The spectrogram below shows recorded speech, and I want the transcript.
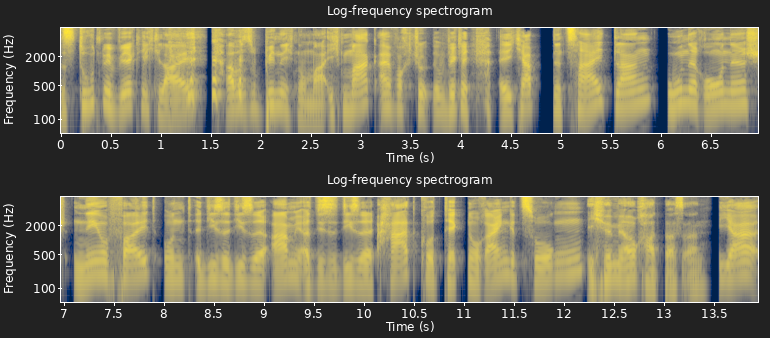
es tut mir wirklich leid, aber so bin ich nun mal. Ich mag einfach schon, wirklich, ich habe eine Zeit lang unironisch Neophyte und diese, diese Army, also diese, diese Hardcore-Techno reingezogen. Ich höre mir auch Hardbass an. Ja,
